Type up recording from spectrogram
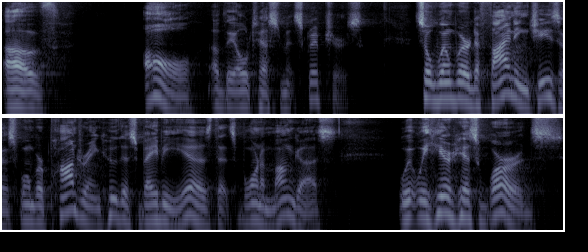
of all of the Old Testament scriptures. So when we're defining Jesus, when we're pondering who this baby is that's born among us, we, we hear his words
